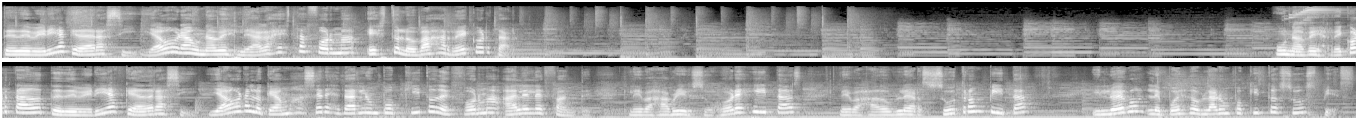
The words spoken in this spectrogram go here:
Te debería quedar así y ahora una vez le hagas esta forma, esto lo vas a recortar. Una vez recortado te debería quedar así y ahora lo que vamos a hacer es darle un poquito de forma al elefante. Le vas a abrir sus orejitas, le vas a doblar su trompita y luego le puedes doblar un poquito sus pies.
